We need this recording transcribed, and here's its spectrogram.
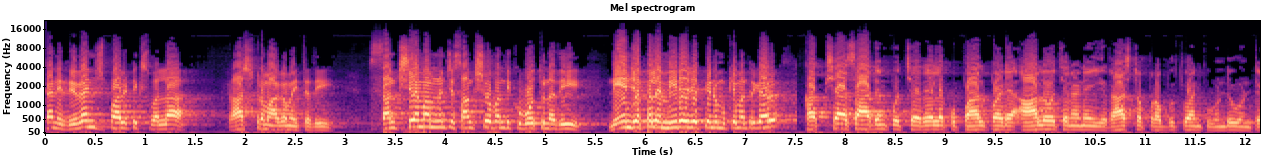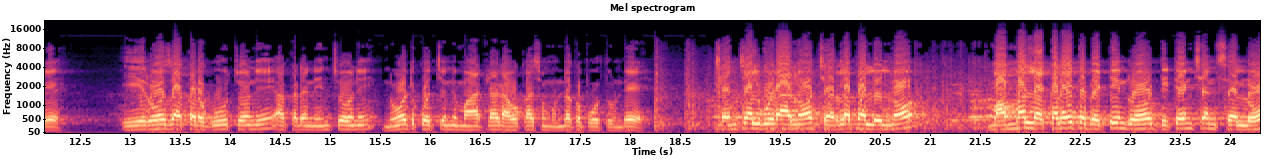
కానీ రివెంజ్ పాలిటిక్స్ వల్ల రాష్ట్రం ఆగమవుతుంది సంక్షేమం నుంచి సంక్షోభం దిక్కు పోతున్నది. నేను చెప్పలే మీరే చెప్పిన ముఖ్యమంత్రి గారు. కక్ష సాధింపు చర్యలకు పాల్పడే ఆలోచననే ఈ రాష్ట్ర ప్రభుత్వానికి ఉండి ఉంటే ఈ రోజు అక్కడ కూర్చొని అక్కడ నించొని నోటికొచ్చింది మాట్లాడే అవకాశం ఉండకపోతుండే. చెంచల్గూడనో చెర్లపల్లిలో మమ్మల్ని ఎక్కడైతే పెట్టినరో డిటెన్షన్ సెల్లో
